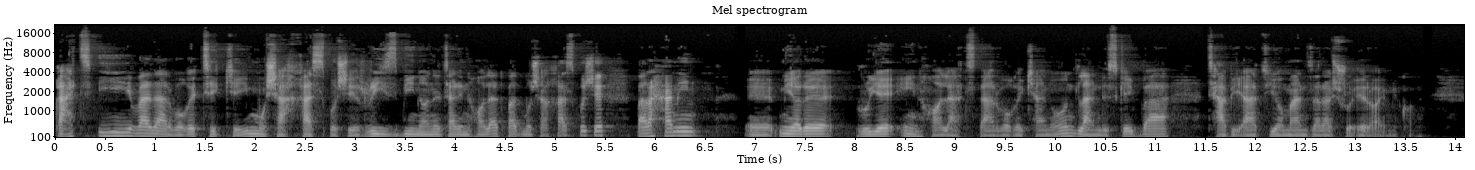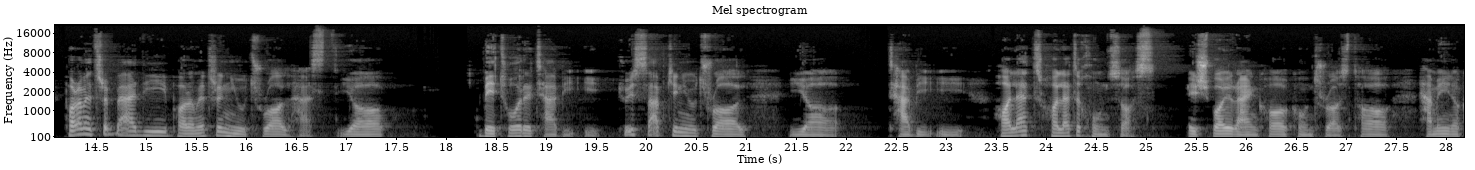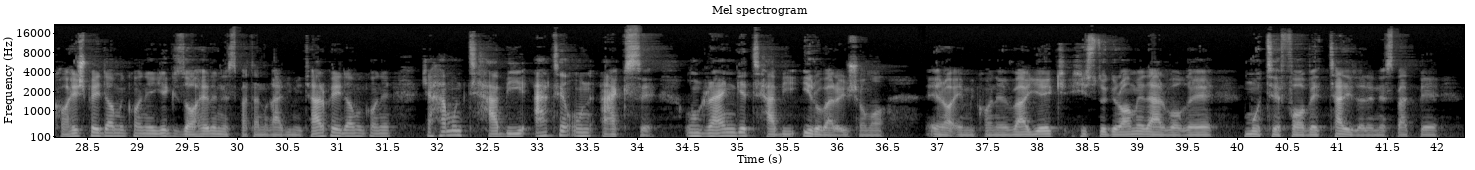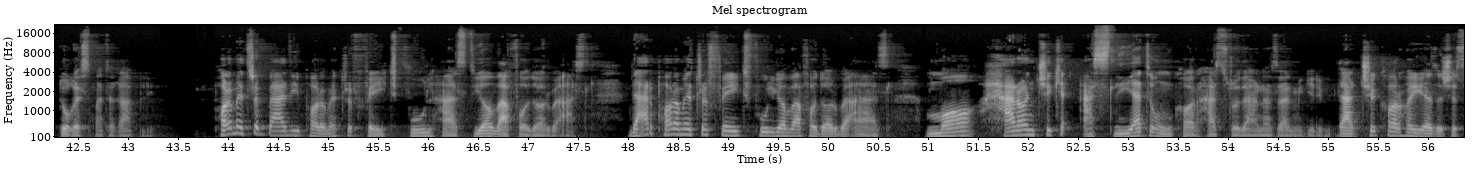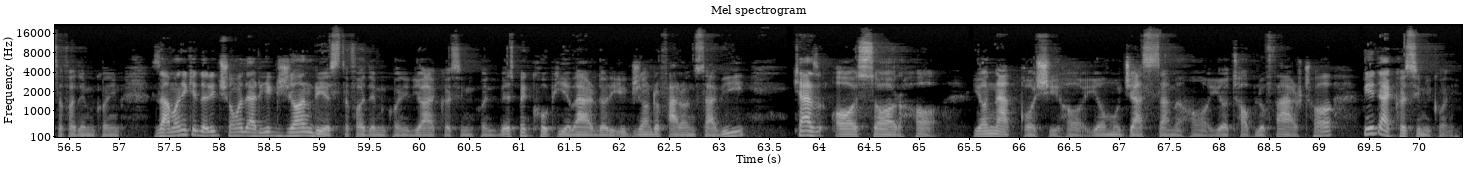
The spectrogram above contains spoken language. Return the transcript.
قطعی و در واقع تکهی مشخص باشه. ریزبینانه ترین حالت باید مشخص باشه. برای همین میاره روی این حالت در واقع کنون لندسکیپ و طبیعت یا منظرش رو ارائه می‌کنه. پارامتر بعدی پارامتر نیوترال هست یا به طور طبیعی. توی سبک نیوترال یا طبیعی. حالت حالت خونساس اشباه رنگ ها کنتراست ها همه اینا کاهش پیدا می‌کنه. یک ظاهر نسبتا قدیمی تر پیدا می‌کنه که همون طبیعت اون عکسه. اون رنگ طبیعی رو برای شما ارائه می‌کنه و یک هیستوگرام در واقع متفاوت تری داره نسبت به دو قسمت قبلی. پارامتر بعدی پارامتر فیتفول هست یا وفادار به اصل. در پارامتر فیتفول یا وفادار به اصل ما هر آنچه که اصلیت اون کار هست رو در نظر می‌گیریم. در چه کارهایی ازش استفاده می‌کنیم؟ زمانی که دارید شما در یک ژانری استفاده می‌کنید یا عکاسی می‌کنید به اسم کپی برداری یک ژانر فرانسوی که از آثارها یا نقاشی ها یا مجسمه ها یا تابلو فرش ها میاد عکاسی می‌کنید.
